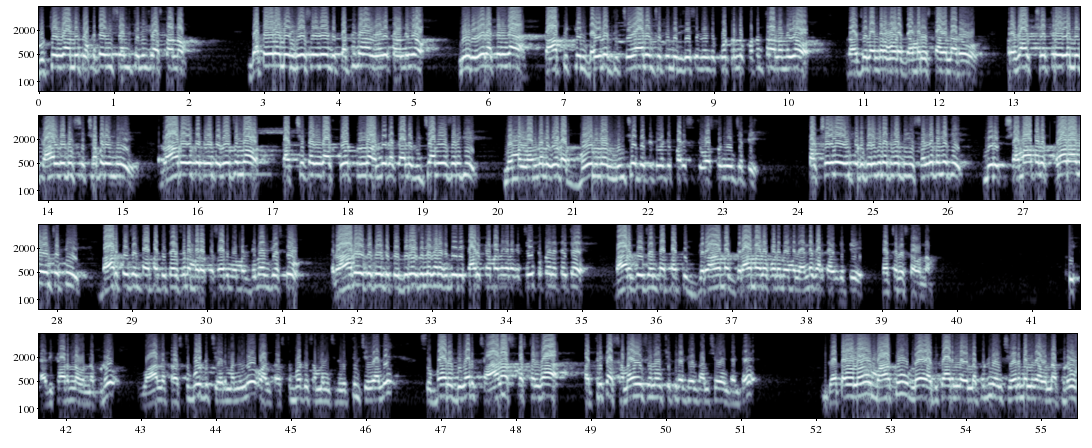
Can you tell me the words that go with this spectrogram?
ముఖ్యంగా మీకు ఒకటే విషయాన్ని తెలియజేస్తా ఉన్నాం. గతంలో మీరు చేసినటువంటి తప్పిదాలు ఏవైతే ఉన్నాయో మీరు ఏ రకంగా టాపిక్ని డైవర్ట్ చేయాలని చెప్పి మీరు చేసినటువంటి కుట్రలు కుతంత్రాలు ఉన్నాయో ప్రజలందరూ కూడా గమనిస్తా ఉన్నారు. ప్రజాక్షేత్రంలో మీకు ఆల్రెడీ శిక్ష పడింది. రాబోయేటటువంటి రోజుల్లో ఖచ్చితంగా కోర్టుల్లో అన్ని రకాల విచారణ జరిగి మిమ్మల్ని అందరూ కూడా బోన్లో నుంచోబెట్టేటువంటి పరిస్థితి వస్తుందని చెప్పి తక్షణమే ఇప్పుడు జరిగినటువంటి ఈ సంఘటనకి మీరు క్షమాపణ కోరాలి అని చెప్పి భారతీయ జనతా పార్టీ తరఫున మరొకసారి మిమ్మల్ని డిమాండ్ చేస్తూ రాబోయేటటువంటి కొద్ది రోజుల్లో కనుక మీరు ఈ కార్యక్రమాన్ని కనుక చేయకపోయినట్టయితే భారతీయ జనతా పార్టీ గ్రామ గ్రామాలు కూడా మిమ్మల్ని ఎండగడతామని చెప్పి హెచ్చరిస్తా ఉన్నాం. ఈ అధికారంలో ఉన్నప్పుడు వాళ్ళ ట్రస్ట్ బోర్డు చైర్మన్లు వాళ్ళ ట్రస్ట్ బోర్డుకి సంబంధించిన వ్యక్తులు చేయాలి. సుబ్బారెడ్డి గారు చాలా స్పష్టంగా పత్రికా సమావేశంలో చెప్పినటువంటి అంశం ఏంటంటే గతంలో మాకు మేము అధికారంలో ఉన్నప్పుడు నేను చైర్మన్గా ఉన్నప్పుడు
